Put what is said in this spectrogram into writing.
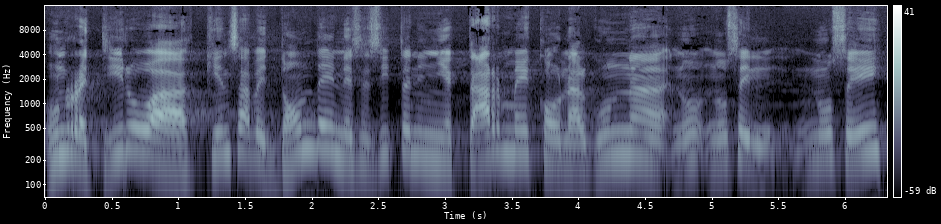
un retiro a quién sabe dónde. Necesitan inyectarme con alguna, no, no sé, no sé,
